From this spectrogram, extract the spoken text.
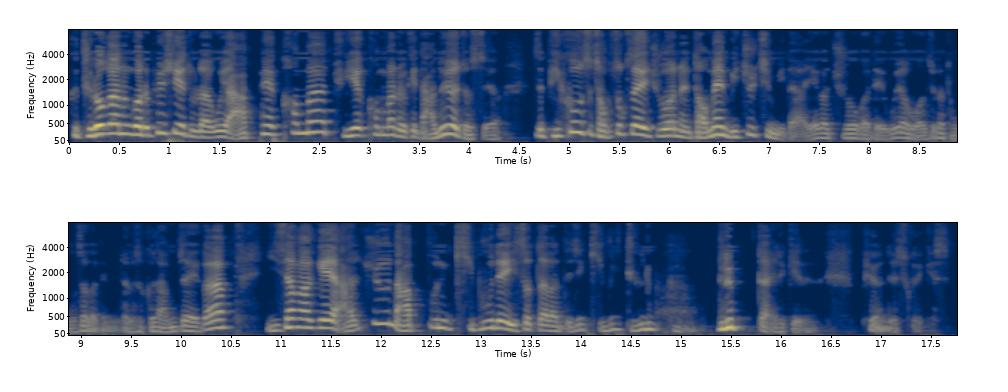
그 들어가는 거를 표시해 두려고요. 앞에 컴마 뒤에 컴마를 이렇게 나누어 줬어요. 그래서 because 접속사의 주어는 더맨 밑줄치입니다. 얘가 주어가 되고요. was가 동사가 됩니다. 그래서 그 남자애가 이상하게 아주 나쁜 기분에 있었다는 대신 기분이 드럽, 드럽다 이렇게 표현될 수가 있겠습니다.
